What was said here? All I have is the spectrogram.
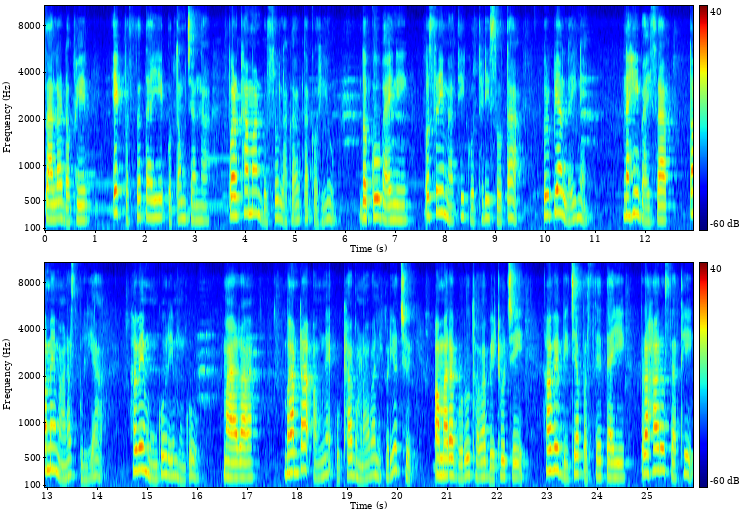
સાલા ડફેર, એક પશ્ચતાએ ઉત્તમચંદના પડખામાં ડોસો લગાવતા કહ્યું, દક્કુભાઈની ઓસરીમાંથી કોથળી સોતા રૂપિયા લઈને. નહીં ભાઈ સાહેબ તમે માણસ ભૂલ્યા. હવે મૂંગો રે મૂંગો. મારા ભામટા અમને ઉઠા ભણાવવા નીકળ્યો છે. અમારા ગુરુ થવા બેઠો છે. હવે બીજા પશ્ચાતાએ પ્રહારો સાથે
